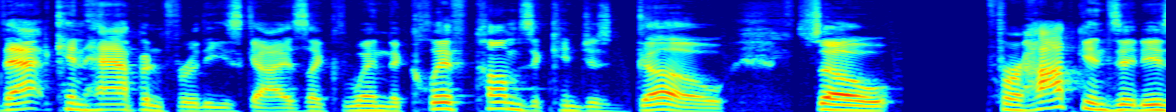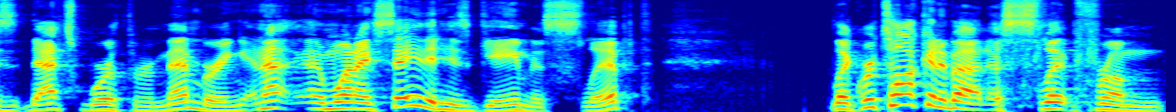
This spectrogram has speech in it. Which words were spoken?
that can happen for these guys. Like when the cliff comes it can just go. So for Hopkins it is that's worth remembering. And I, and when I say that his game has slipped like we're talking about a slip from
